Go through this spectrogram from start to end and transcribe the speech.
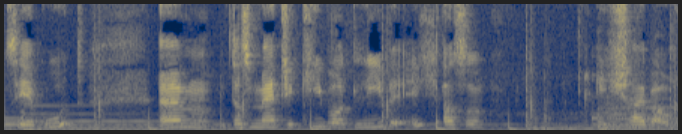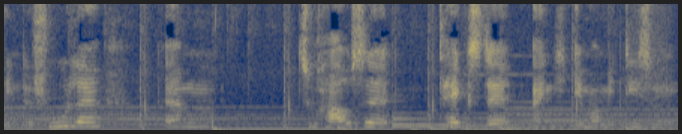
sehr gut. Ähm, das Magic Keyboard liebe ich. Also ich schreibe auch in der Schule ähm, zu Hause Texte eigentlich immer mit diesem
